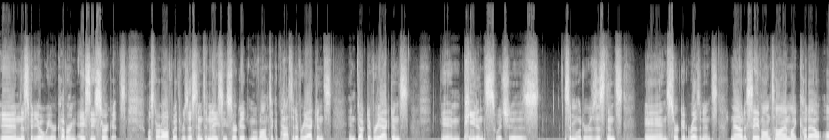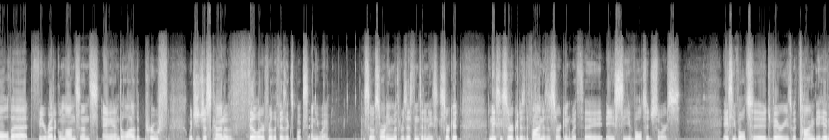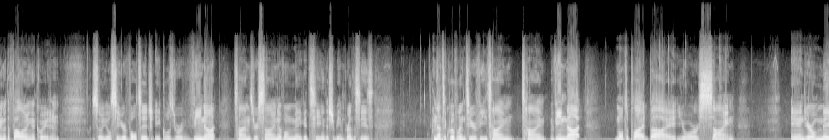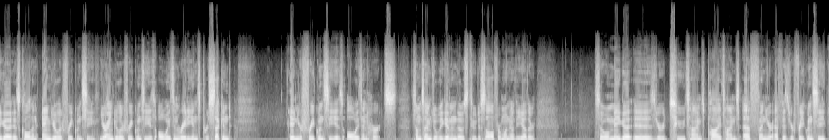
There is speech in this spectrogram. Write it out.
In this video we are covering AC circuits. We'll start off with resistance in an AC circuit, move on to capacitive reactance, inductive reactance, impedance which is similar to resistance, and circuit resonance. Now to save on time I cut out all that theoretical nonsense and a lot of the proof which is just kind of filler for the physics books anyway. So starting with resistance in an AC circuit, an AC circuit is defined as a circuit with a AC voltage source. AC voltage varies with time, behaving with the following equation. So you'll see your voltage equals your V naught times your sine of omega t, this should be in parentheses, and that's equivalent to your V time time V naught multiplied by your sine and your omega is called an angular frequency. Your angular frequency is always in radians per second, and your frequency is always in hertz. Sometimes you'll be given those two to solve for one or the other. So omega is your 2 times pi times f, and your f is your frequency.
